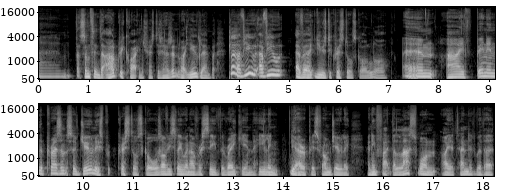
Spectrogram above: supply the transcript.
um, That's something that I'd be quite interested in. I don't know about you, Glenn, but Glenn, have you have you ever used a crystal skull or? Um, I've been in the presence of Julie's crystal skulls, obviously, when I've received the Reiki and the healing Yeah. therapies from Julie. And in fact, the last one I attended with her,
